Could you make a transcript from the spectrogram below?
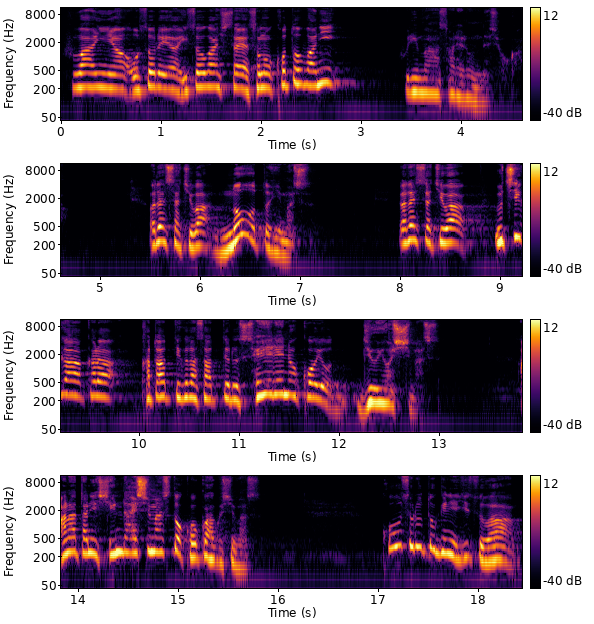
不安や恐れや忙しさやその言葉に振り回されるんでしょうか。私たちはノーと言います。私たちは内側から語ってくださっている精霊の声を重要視します。あなたに信頼しますと告白します。こうする時に実は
